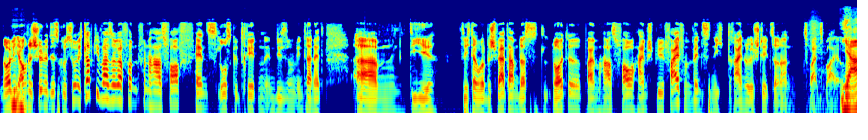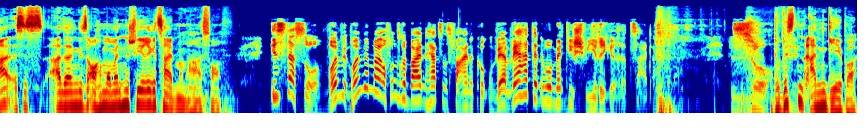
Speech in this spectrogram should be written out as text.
Neulich Mhm. auch eine schöne Diskussion. Ich glaube, die war sogar von, von HSV-Fans losgetreten in diesem Internet, ähm, die sich darüber beschwert haben, dass Leute beim HSV Heimspiel pfeifen, wenn es nicht 3-0 steht, sondern 2-2. Ja, es ist allerdings auch im Moment eine schwierige Zeit mit dem HSV. Ist das so? Wollen wir, wollen wir mal auf unsere beiden Herzensvereine gucken? Wer, wer hat denn im Moment die schwierigere Zeit? So. Du bist ein Angeber.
